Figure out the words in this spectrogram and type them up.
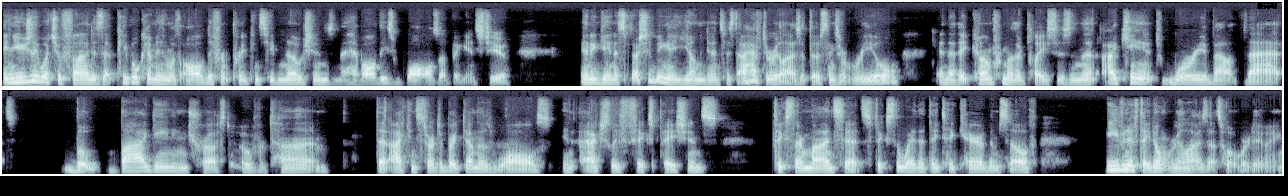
And usually what you'll find is that people come in with all different preconceived notions and they have all these walls up against you. And again, especially being a young dentist, I have to realize that those things are real and that they come from other places and that I can't worry about that but by gaining trust over time, that I can start to break down those walls and actually fix patients, fix their mindsets, fix the way that they take care of themselves, even if they don't realize that's what we're doing.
